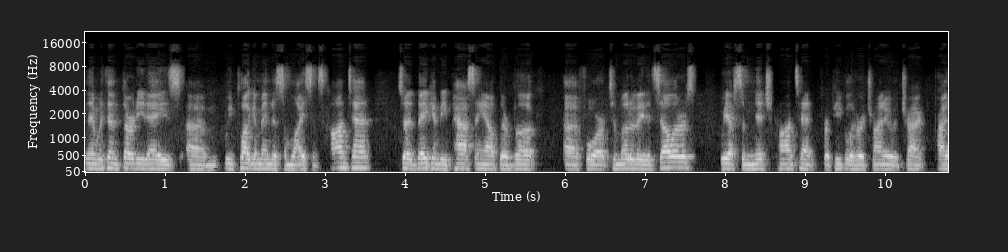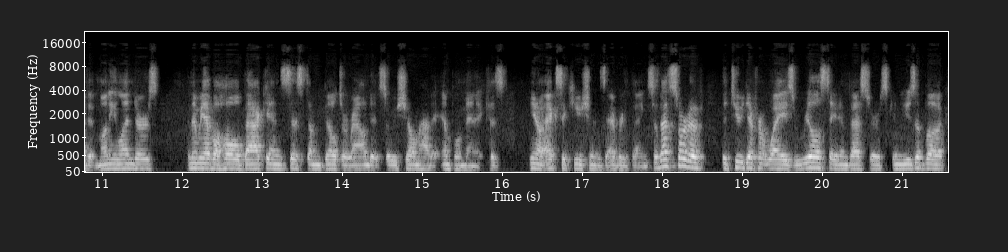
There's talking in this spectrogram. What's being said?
and then within 30 days, um, we plug them into some licensed content so that they can be passing out their book uh, for to motivated sellers. We have some niche content for people who are trying to attract private money lenders. And then we have a whole back end system built around it. So we show them how to implement it because you know execution is everything. So that's sort of the two different ways real estate investors can use a book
